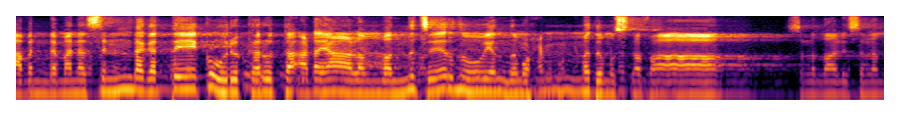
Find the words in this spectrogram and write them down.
അവന്റെ മനസ്സിന്റെ അകത്തേക്ക് ഒരു കറുത്ത അടയാളം വന്നു ചേർന്നു എന്ന് മുഹമ്മദ് മുസ്തഫ വസല്ലം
